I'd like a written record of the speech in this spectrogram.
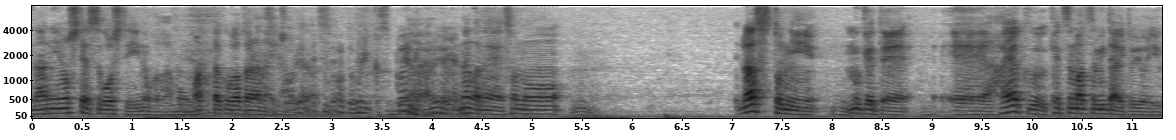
何をして過ごしていいのかがもう全くわからない状態なんですよ。なんかねその、ラストに向けて、えー早く結末見たいというより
